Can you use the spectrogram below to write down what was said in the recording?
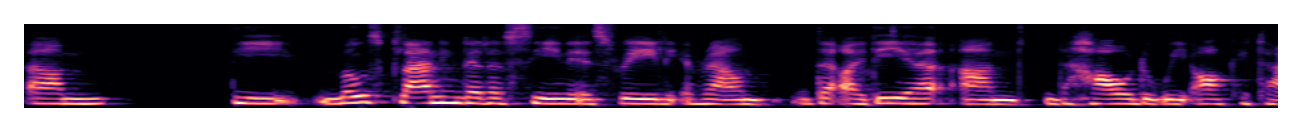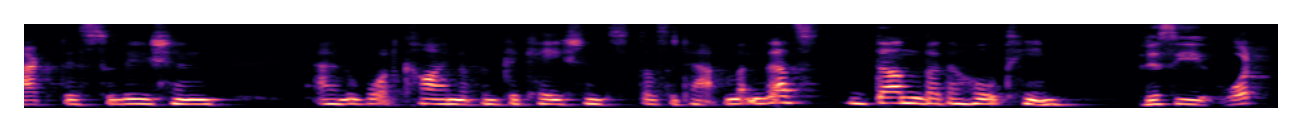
Um, the most planning that I've seen is really around the idea and how do we architect this solution and what kind of implications does it have? And that's done by the whole team. Lisi, what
